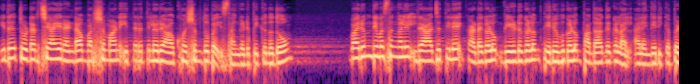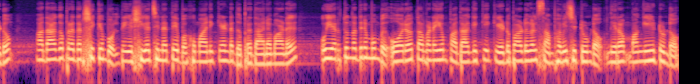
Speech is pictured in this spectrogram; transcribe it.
ഇത് തുടർച്ചയായ രണ്ടാം വർഷമാണ് ഇത്തരത്തിലൊരു ആഘോഷം ദുബൈ സംഘടിപ്പിക്കുന്നതും. വരും ദിവസങ്ങളിൽ രാജ്യത്തിലെ കടകളും വീടുകളും തെരുവുകളും പതാകകളാൽ അലങ്കരിക്കപ്പെടും. പതാക പ്രദർശിക്കുമ്പോൾ ദേശീയ ചിഹ്നത്തെ ബഹുമാനിക്കേണ്ടത് പ്രധാനമാണ്. ഉയർത്തുന്നതിന് മുമ്പ് ഓരോ തവണയും പതാകയ്ക്ക് കേടുപാടുകൾ സംഭവിച്ചിട്ടുണ്ടോ? നിറം മങ്ങിയിട്ടുണ്ടോ?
